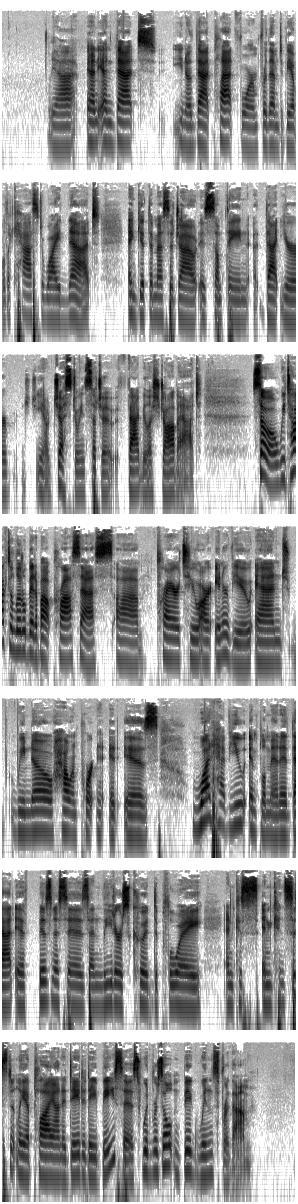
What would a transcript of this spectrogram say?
Yeah, and and that you know that platform for them to be able to cast a wide net and get the message out is something that you're you know just doing such a fabulous job at. So we talked a little bit about process uh, prior to our interview, and we know how important it is. What have you implemented that if businesses and leaders could deploy and, cons- and consistently apply on a day to day basis would result in big wins for them?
